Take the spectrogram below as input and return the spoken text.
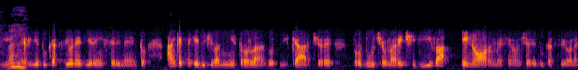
di Eh. rieducazione e di reinserimento. Anche perché, diceva il ministro Orlando, il carcere produce una recidiva enorme se non c'è rieducazione.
